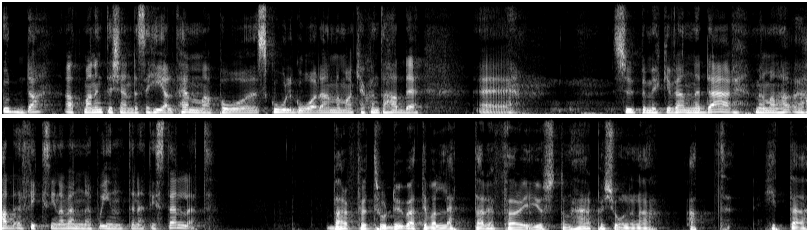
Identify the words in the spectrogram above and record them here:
udda. Att man inte kände sig helt hemma på skolgården och man kanske inte hade eh, supermycket vänner där. Men man hade, fick sina vänner på internet istället. Varför tror du att det var lättare för just de här personerna att hitta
